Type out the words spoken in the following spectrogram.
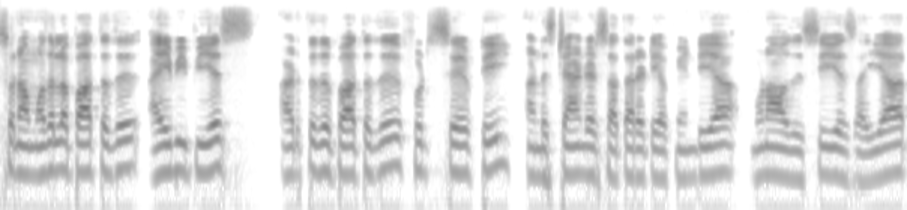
ஸோ நான் முதல்ல பார்த்தது ஐபிபிஎஸ் அடுத்தது பார்த்தது food safety and standards authority of India மூணாவது சிஎஸ்ஐஆர்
